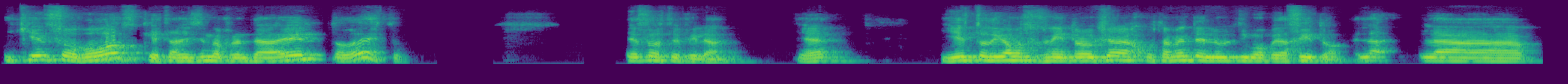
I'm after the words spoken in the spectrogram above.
y quién sos vos que estás diciendo frente a él todo esto. Eso es tefilá. Y esto, digamos, es una introducción a justamente el último pedacito. La,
